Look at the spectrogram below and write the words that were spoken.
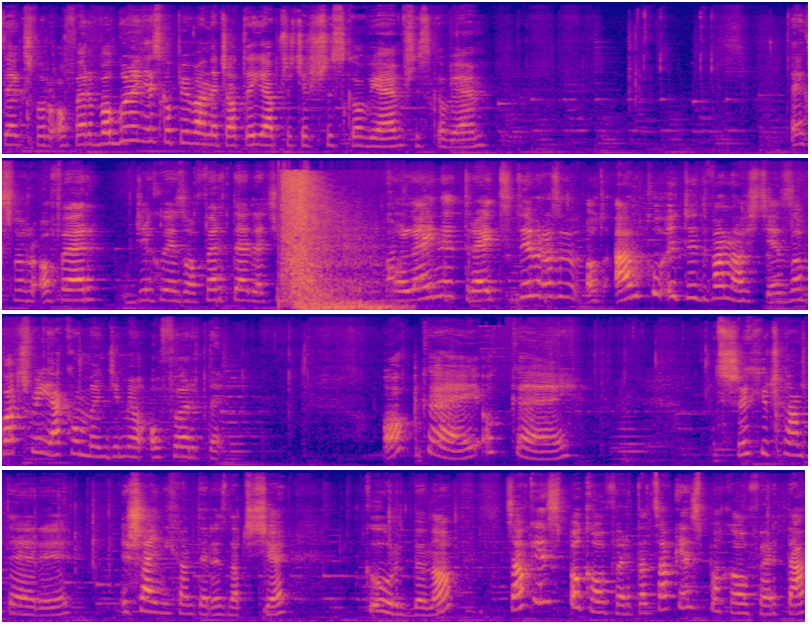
Thanks for offer. W ogóle nie skopiowane czaty, ja przecież wszystko wiem, wszystko wiem. Thanks for offer. Dziękuję za ofertę. Lecimy. Kolejny trade, tym razem od Anku i ty 12. Zobaczmy jaką będzie miał ofertę. Okej, okej. Trzy Huge Huntery. Shiny Huntery znaczy się. Kurde no. Całkiem spoko oferta, całkiem spoko oferta.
